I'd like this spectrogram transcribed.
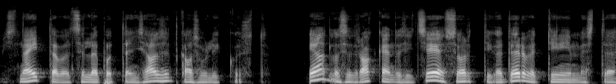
mis näitavad selle potentsiaalset kasulikkust teadlased rakendasid CF-sorti ka tervete inimeste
